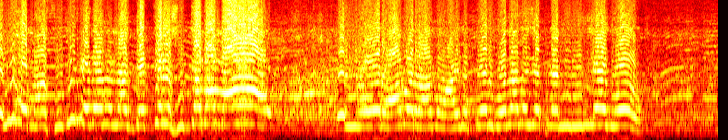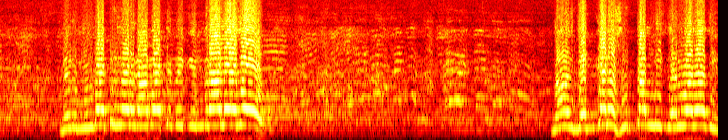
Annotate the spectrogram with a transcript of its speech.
అయ్యో మా సుధీర్ రెడ్డి అన్న నా దగ్గర సుత్తమమ్మా అయ్యో రామ రామ ఆయన పేరు కొనాలని చెప్పిన మీరు ఇల్లేదు. మీరు ముందట్టున్నారు కాబట్టి మీకు ఇంత నా దగ్గర సుట్టం మీకు తెలియదు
